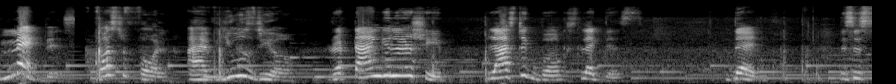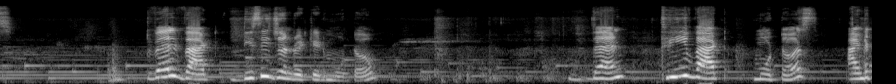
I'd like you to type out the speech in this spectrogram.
make this. First of all, I have used here rectangular shape plastic box like this. Then, this is 12 watt DC generated motor. Then 3 watt motors and a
